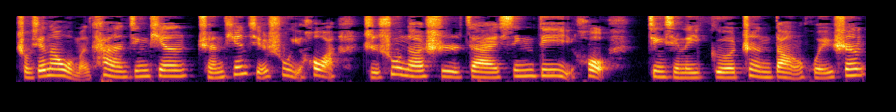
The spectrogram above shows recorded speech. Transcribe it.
首先呢，我们看今天全天结束以后啊，指数呢是在新低以后进行了一个震荡回升，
